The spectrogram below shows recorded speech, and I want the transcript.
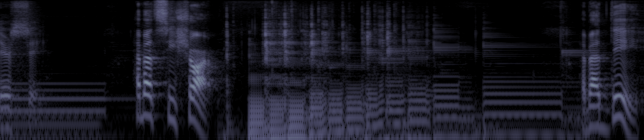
There's C. How about C sharp? How about D?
